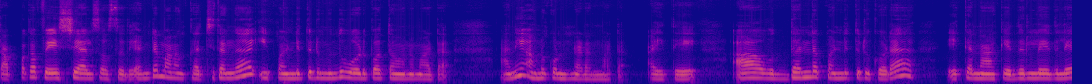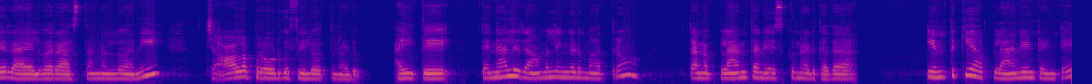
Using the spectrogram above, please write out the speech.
తప్పక ఫేస్ చేయాల్సి వస్తుంది. అంటే మనం ఖచ్చితంగా ఈ పండితుడి ముందు ఓడిపోతాం అన్నమాట అని అనుకుంటున్నాడు అనమాట అయితే ఆ ఉద్దండ పండితుడు కూడా ఇక నాకు ఎదురులేదులే రాయలవారి ఆస్థానంలో అని చాలా ప్రౌడ్గా ఫీల్ అవుతున్నాడు. అయితే తెనాలి రామలింగడు మాత్రం తన ప్లాన్ తను వేసుకున్నాడు కదా. ఇంతకీ ఆ ప్లాన్ ఏంటంటే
